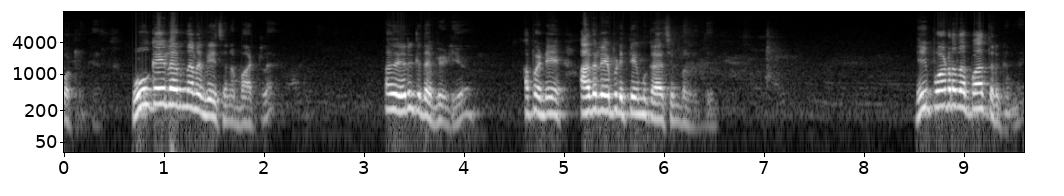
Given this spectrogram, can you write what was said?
போட்டிருக்க. உன் கையில் இருந்தானே வீசின பாட்டில்? அது இருக்குதா வீடியோ அப்போ நீ அதில் எப்படி திமுக சிம்பிள் இருக்குது நீ போடுறத பார்த்துருக்கமே.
